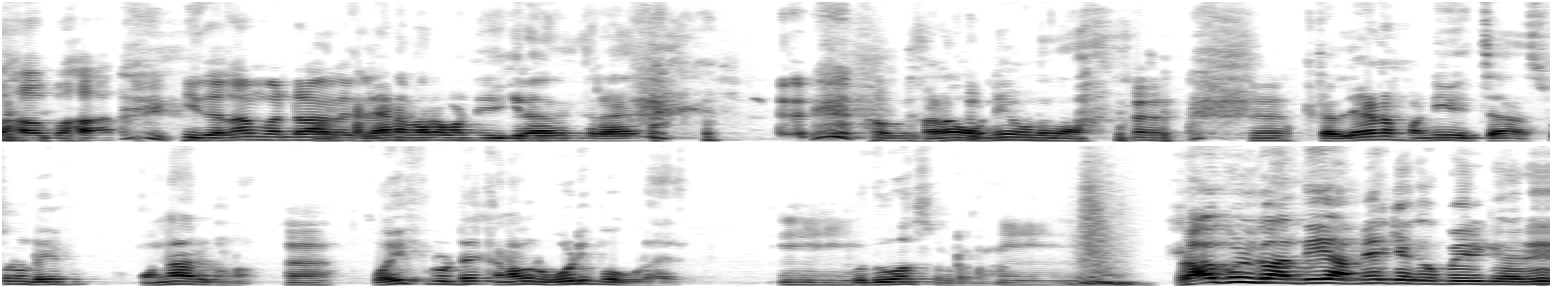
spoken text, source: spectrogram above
பாபா இதெல்லாம் பண்றாங்க கல்யாணம் வேற பண்ணி வைக்கிறாருங்கிற. ஆனா ஒண்ணே ஒண்ணுதான். கல்யாணம் பண்ணி வச்சா ஹஸ்பண்ட் ஒய்ஃப் ஒண்ணா இருக்கணும். ஒய்ஃப் விட்டு கணவர் ஓடி போக கூடாது பொதுவா சொல்றேன் ராகுல் காந்தி அமெரிக்காவுக்கு போயிருக்காரு.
